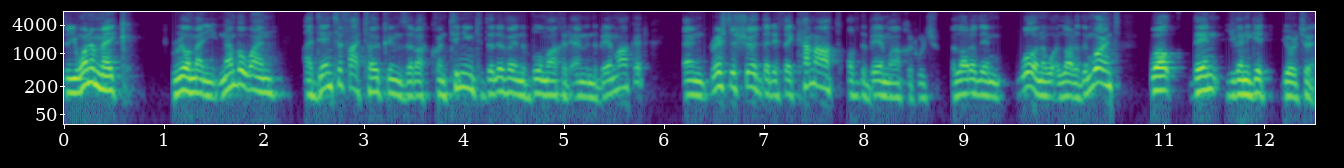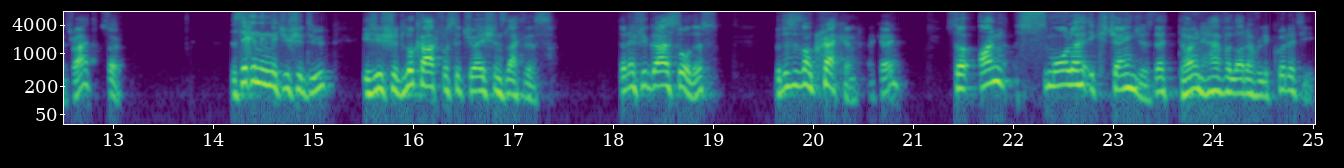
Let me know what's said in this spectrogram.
So you want to make real money. Number one, identify tokens that are continuing to deliver in the bull market and in the bear market. And rest assured that if they come out of the bear market, which a lot of them will and a lot of them won't, well, then you're going to get your returns, right? So the second thing that you should do is you should look out for situations like this. Don't know if you guys saw this, but this is on Kraken, okay? So on smaller exchanges that don't have a lot of liquidity,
